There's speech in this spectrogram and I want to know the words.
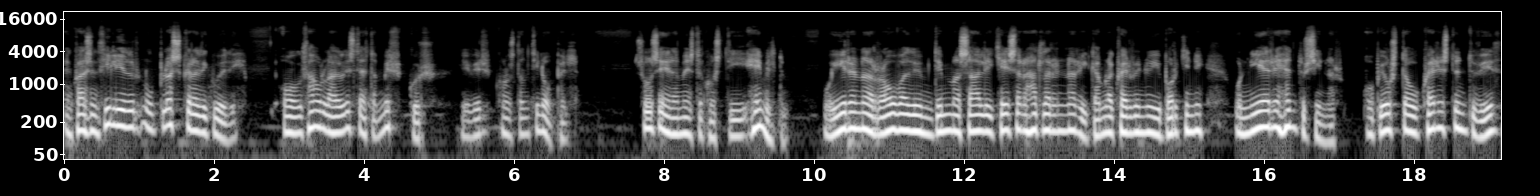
En hvað sem því líður nú blöskraði Guði og þá lagðist þetta myrkur yfir Konstantinópel. Svo segir að minnstakosti í heimildum og Írena ráfaði um dimma sali keisarahallarinnar í gamla hverfinu í borginni og nýri hendur sínar og bjóst á hverju stundu við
